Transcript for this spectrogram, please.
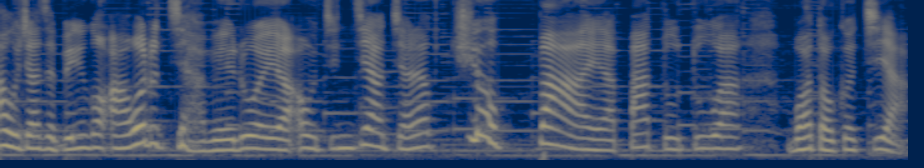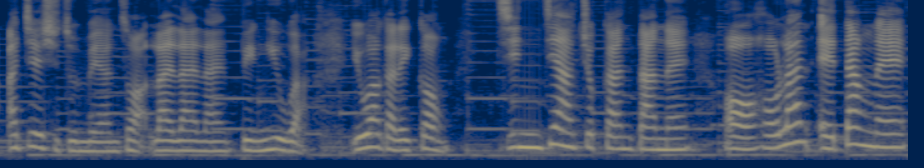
啊，有诚侪朋友讲啊，我都食袂落啊，哦，真正食了足饱呀，饱嘟嘟啊，无多搁食。啊，这时阵要安怎？来来来，朋友啊，由我甲你讲，真正足简单呢。哦，互咱下当呢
